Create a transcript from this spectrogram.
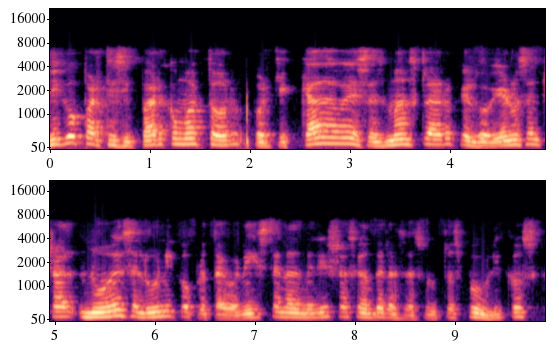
Digo participar como actor porque cada vez es más claro que el gobierno central no es el único protagonista en la administración de los asuntos públicos,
